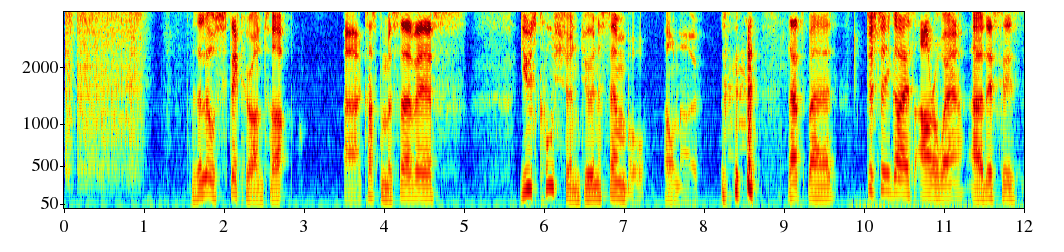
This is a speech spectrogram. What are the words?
There's a little sticker on top. Uh, customer service. Use caution during assemble. Oh no. That's bad. Just so you guys are aware, uh, this is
